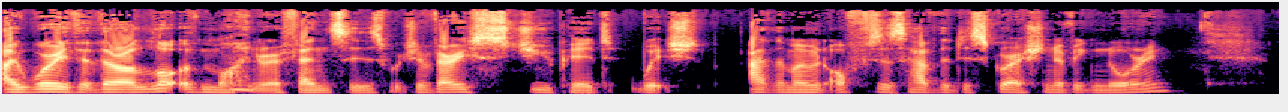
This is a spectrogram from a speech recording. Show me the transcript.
I worry that there are a lot of minor offences which are very stupid, which at the moment officers have the discretion of ignoring.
